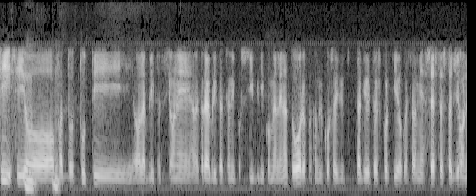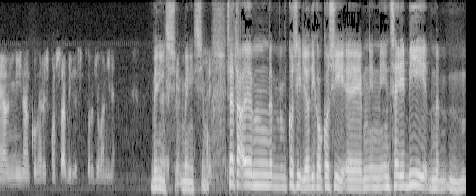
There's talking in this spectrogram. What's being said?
Sì, sì, mm. ho mm. fatto tutti, ho l'abilitazione, le tre abilitazioni possibili allenatore, ho fatto anche il corso di, da direttore sportivo, questa è la mia sesta stagione al Milan come responsabile del settore giovanile. Benissimo, eh, benissimo. Sì. Senta, ehm, così, glielo dico così, ehm, in, in, Serie B mh,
